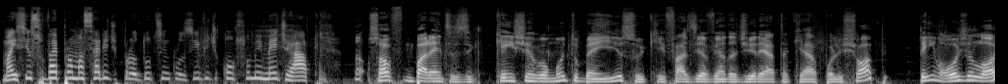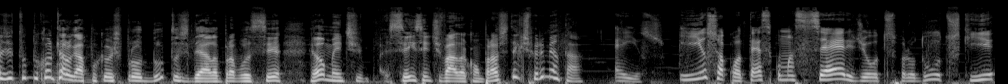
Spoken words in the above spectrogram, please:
mas isso vai para uma série de produtos, inclusive de consumo imediato. Não, só um parêntese, quem enxergou muito bem isso e que fazia venda direta, que é a Polishop, tem hoje loja tudo quanto é lugar, porque os produtos dela, para você realmente ser incentivado a comprar, você tem que experimentar. É isso. E isso acontece com uma série de outros produtos que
